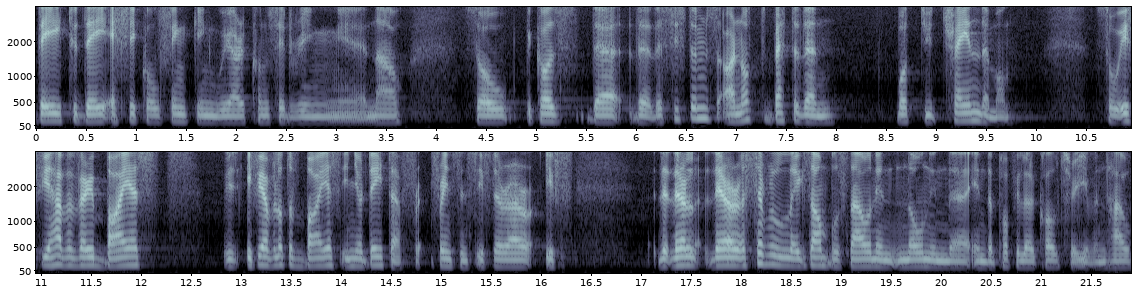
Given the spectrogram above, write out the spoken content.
day-to-day ethical thinking we are considering uh, now. So because the, the the systems are not better than what you train them on. So if you have a very biased if you have a lot of bias in your data, for, for instance, if there are if there are, there are several examples now in, known in the in the popular culture even how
